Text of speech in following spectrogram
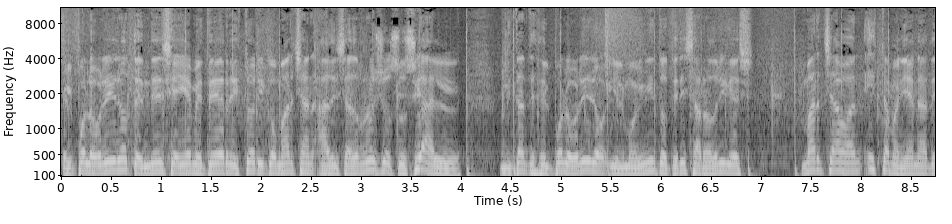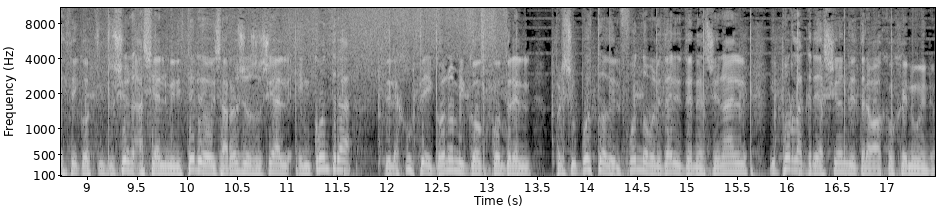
El Polo Obrero, Tendencia y MTR Histórico marchan a desarrollo social. Militantes del Polo Obrero y el movimiento Teresa Rodríguez marchaban esta mañana desde Constitución hacia el Ministerio de Desarrollo Social en contra del ajuste económico, contra el presupuesto del Fondo Monetario Internacional y por la creación de trabajo genuino.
